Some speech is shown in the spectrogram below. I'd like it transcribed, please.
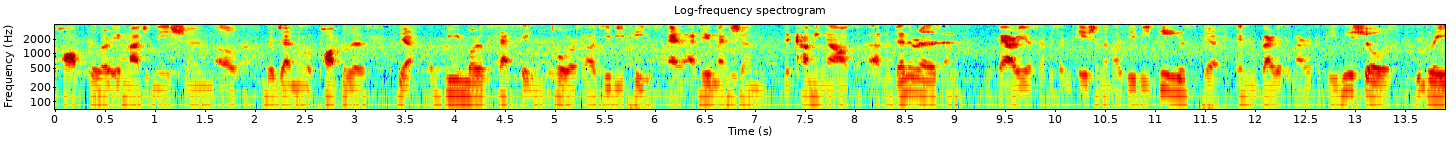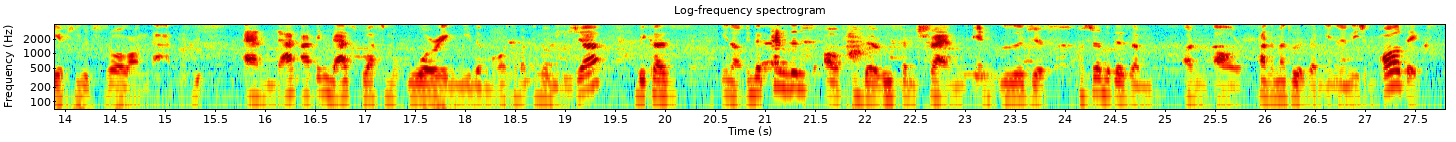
popular imagination of the general populace Yeah. be more accepting towards LGBTs. And as you mentioned, the coming out of Ellen DeGeneres and various representation of LGBTs Yes. in various American TV shows mm-hmm. play a huge role on that. Mm-hmm. And that I think that's what's worrying me the most about Indonesia because you know, independent of the recent trend in religious conservatism on our fundamentalism in Indonesian politics,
